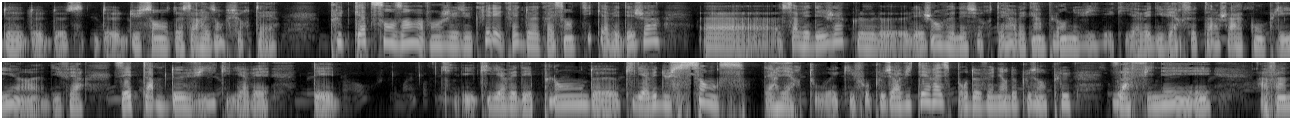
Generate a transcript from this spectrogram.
du sens de sa raison sur Terre. Plus de 400 ans avant Jésus-Christ, les Grecs de la Grèce antique avaient déjà, euh, savaient déjà que le, le, les gens venaient sur Terre avec un plan de vie et qu'il y avait diverses tâches à accomplir, hein, diverses étapes de vie, qu'il y avait des qu'il y avait des plans, de, qu'il y avait du sens derrière tout et qu'il faut plusieurs vies terrestres pour devenir de plus en plus affinés et afin,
